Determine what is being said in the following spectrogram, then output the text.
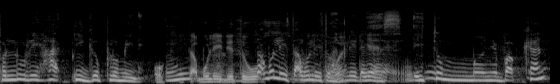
perlu rehat 30 minit. Okey, tak boleh dia terus. Tak boleh, tak boleh tuan. Yes, itu menyebabkan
